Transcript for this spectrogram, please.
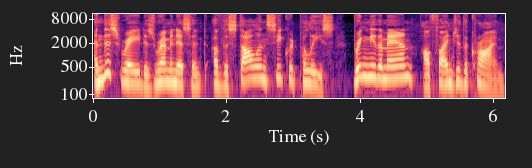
And this raid is reminiscent of the Stalin secret police bring me the man, I'll find you the crime.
